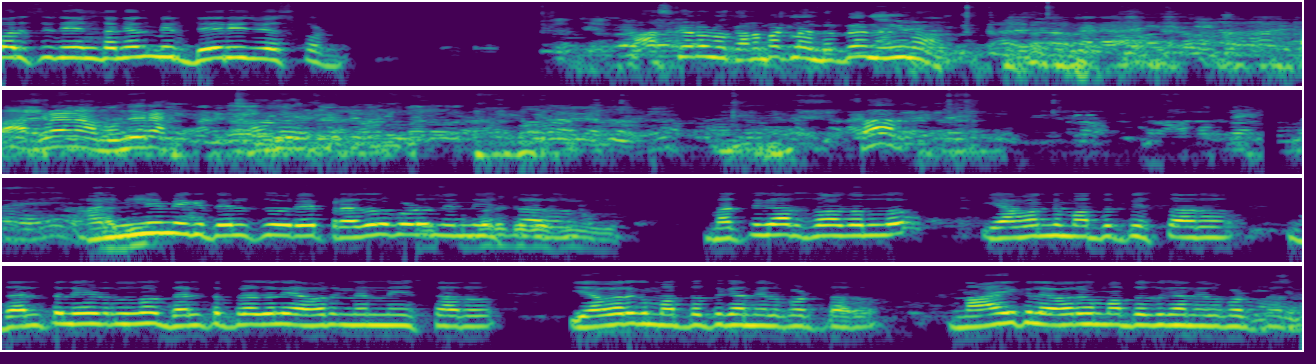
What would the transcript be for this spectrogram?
పరిస్థితి ఏంటి అనేది మీరు బేరీజ్ వేసుకోండి. భాస్కర్ నువ్వు కనపట్లేదు నువ్వే మెయిన్ పాకరానా ముందురా. సార్. అన్నీ మీకు తెలుసు రేపు ప్రజలు కూడా నిర్ణయిస్తారు. మత్స్యకార సోదరులు ఎవరిని మద్దతు ఇస్తారు? దళిత లీడర్లో దళిత ప్రజలు ఎవరు నిర్ణయిస్తారు? ఎవరికి మద్దతుగా నిలబడతారు? నాయకులు ఎవరికి మద్దతుగా నిలబడతారు?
